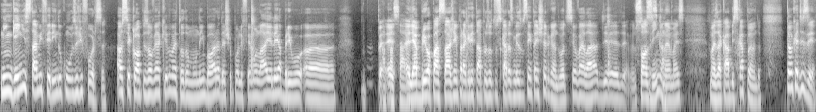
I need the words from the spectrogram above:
ninguém está me ferindo com uso de força. Aí os ciclopes ouvem aquilo, vai todo mundo embora, deixa o Polifemo lá e ele abriu uh, A passagem. ele abriu a passagem para gritar para os outros caras mesmo sem estar enxergando. O outro seu vai lá de- de- sozinho, Escapa. né? Mas, mas acaba escapando. Então quer dizer,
